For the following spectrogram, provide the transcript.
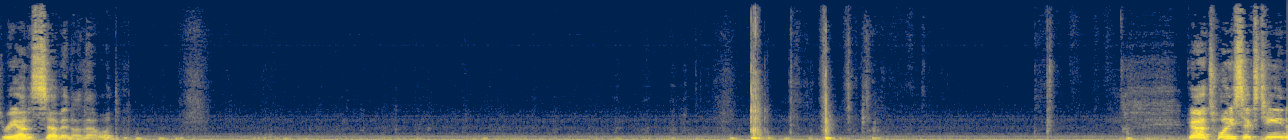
Three out of seven on that one. Got a 2016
